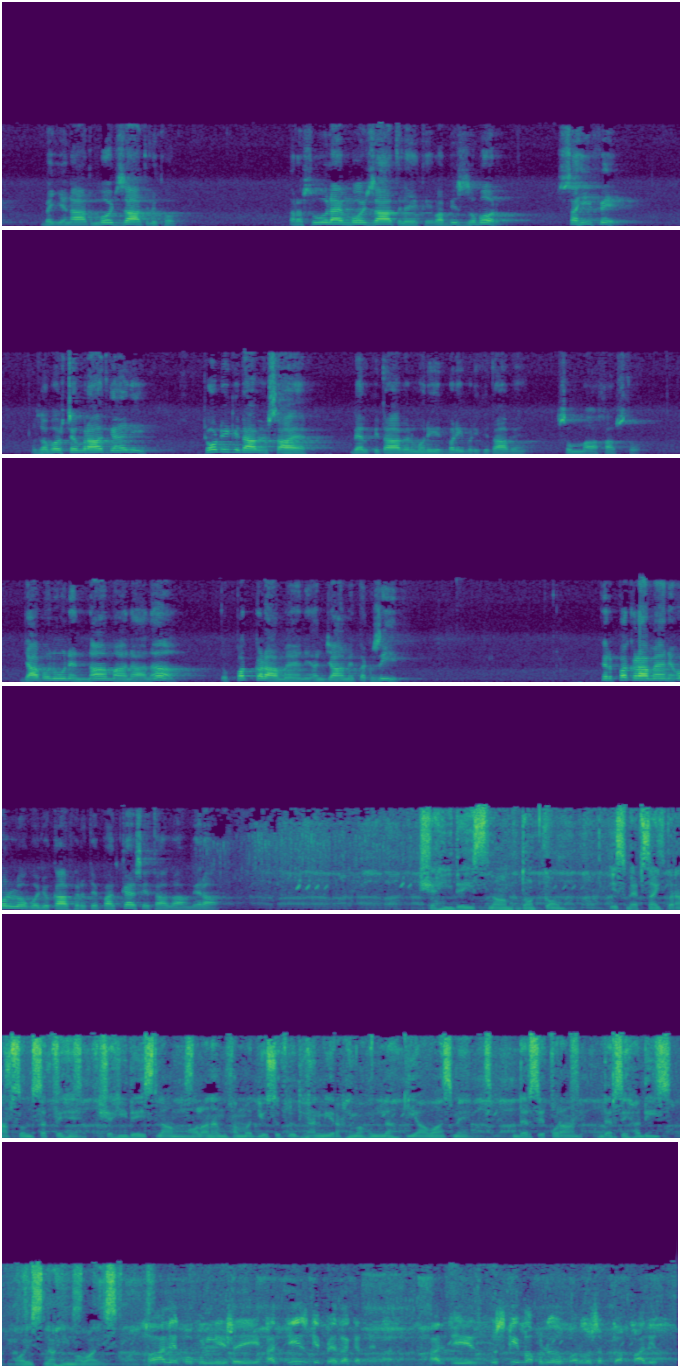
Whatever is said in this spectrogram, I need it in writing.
بینات موجزات لکھو۔ رسول ہے موجزات لے کے۔ وہ بس زبر، صحیفے۔ زبر سے مراد کہیں جی؟ چھوٹی کتابیں صاحب۔ بیل کتاب المریر بڑی بڑی کتابیں سما خاص تو جب انہوں نے نہ مانا نا، تو پکڑا میں نے، انجام تقزیر پھر پکڑا میں نے ان لوگوں جو کافر تھے پاس کیسے تھا میرا؟ Shaheed Islam dot com. اس ویب سائٹ پر آپ سن سکتے ہیں شہید اسلام مولانا محمد یوسف لدھیانوی رحمہ اللہ کی آواز میں۔ درس قرآن درس حدیث اور اصلاحی مواعث۔ خالق و کلی شہی ہر چیز کے پیدا کرنے والا ہر چیز اس کی مخلوق اور وہ سب کا خالق۔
